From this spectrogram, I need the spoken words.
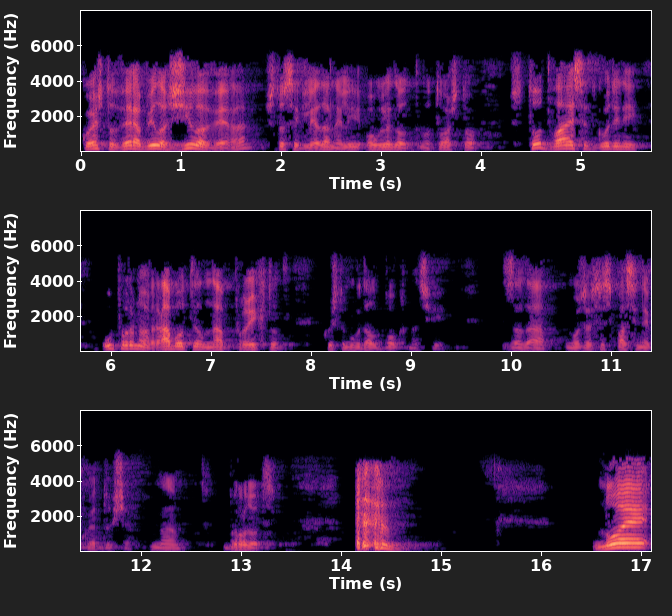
која што вера била жива вера, што се гледа, нели, огледа во тоа што 120 години упорно работел на проектот кој што му го дал Бог, значи, за да може да се спаси некоја душа на бродот. Ное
